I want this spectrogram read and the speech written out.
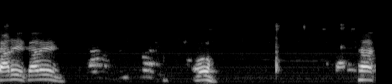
কারে কারে? ও। থাক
